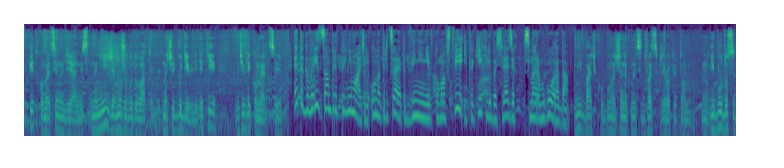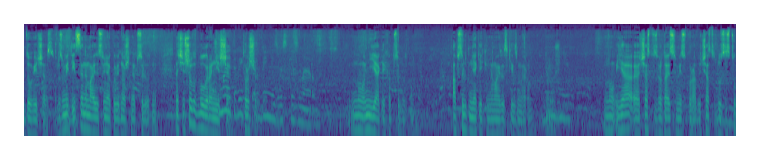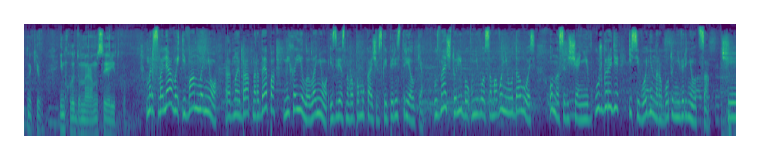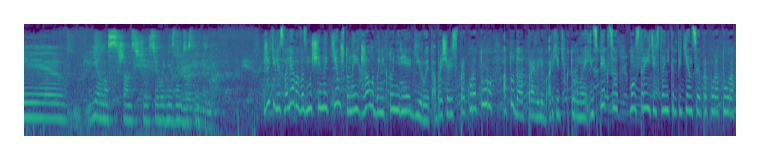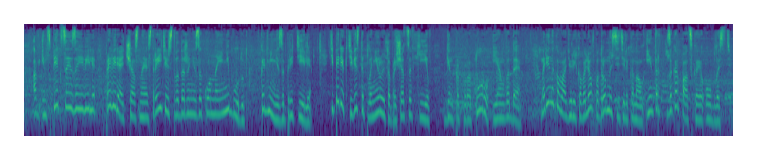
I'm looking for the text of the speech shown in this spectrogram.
під комерційну діяльність. На ній я можу будувати значить, будівлі, які будівлі комерції. Это говорит сам предприниматель. Он отрицает обвинения в кумовстве и каких-либо связях с мэром города. Мій батько був начальником міліції 25 років тому. Ну і був досить довгий час. Розумієте, і це не має до цього ніякого відношення абсолютно. Значить, що тут було раніше? Прошу. зв'язки з мером? Ну ніяких абсолютно. Абсолютно ніяких немає зв'язків з мером. Ну я е, часто звертаюся в міську раду, часто до заступників, інколи до мера. Ну це є рідко. Мэр Свалявы Иван Ланё, родной брат нардепа Михаила Ланё, известного по Мукачевской перестрелке. Узнать что-либо у него самого не удалось. Он на совещании в Ужгороде и сегодня на работу не вернется. Чи є у нас шанс ще сьогодні з ним зустрітися? Жители Свалявы возмущены тем, что на их жалобы никто не реагирует. Обращались в прокуратуру, оттуда отправили в архитектурную инспекцию, мол, строительство не компетенция прокуратура, а в инспекции заявили, проверять частное строительство даже незаконное не будут. В Кабмине запретили. Теперь активисты планируют обращаться в Киев, в Генпрокуратуру и МВД. Марина Ковадь, Юрий Ковалев, подробности телеканал Интер, Закарпатская область.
